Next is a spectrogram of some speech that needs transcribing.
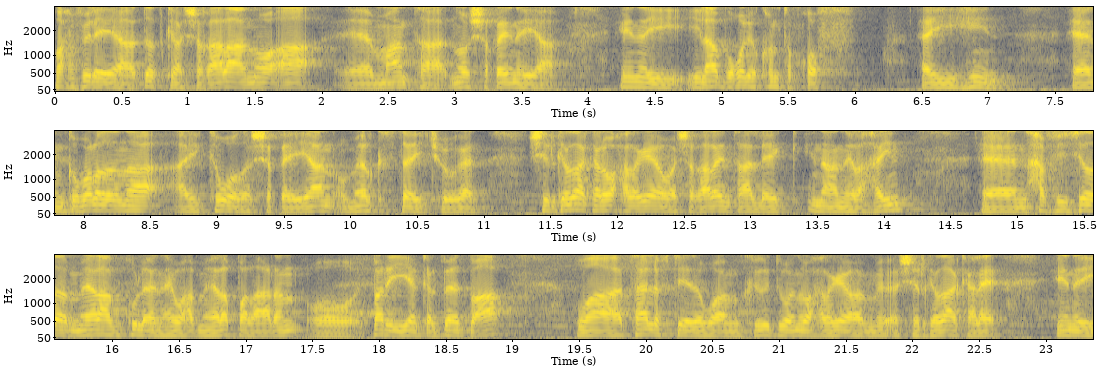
Waxaan filayaa dadka shaqaalaha noo ah ee maanta noo shaqeynaya inay ilaa boqol iyo konton qof ay yihiin. Gobolladana ay ka wada shaqeeyaan oo meel kasta ay joogaan. Shirkadaha kale waxaa laga yaabaa shaqaaleyntaa leeg inaanay lahayn. Xafiisyada meelahaan ku leenahay waa meelo ballaaran oo bari iyo galbeedba ah waa taa lafteeda waanu kaga duwan waxaa laga yaabaa shirkadaha kale inay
